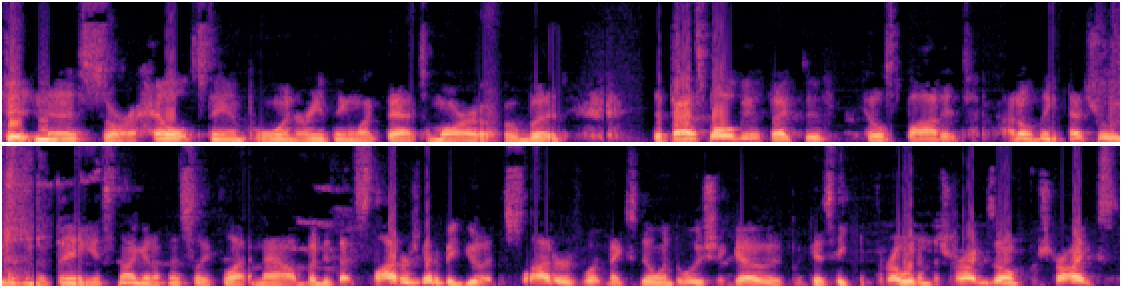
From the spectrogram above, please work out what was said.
fitness or a health standpoint or anything like that tomorrow. But the fastball will be effective. He'll spot it. I don't think that's really isn't the thing. It's not going to necessarily flatten out, but that slider's got to be good. The slider is what makes Dylan DeLucia go because he can throw it in the strike zone for strikes.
